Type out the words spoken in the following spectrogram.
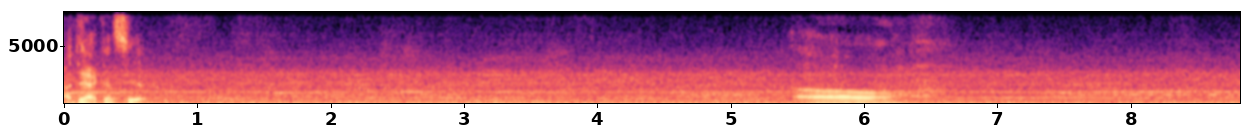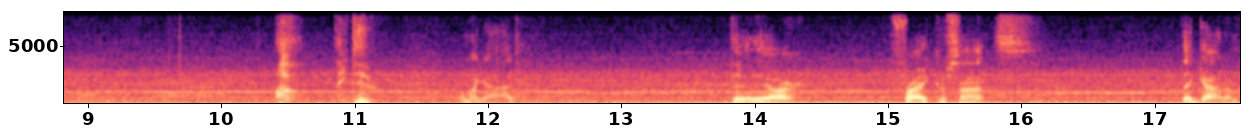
I think I can see it. Oh. Oh, they do. Oh my God. There they are. Fried croissants. They got them.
